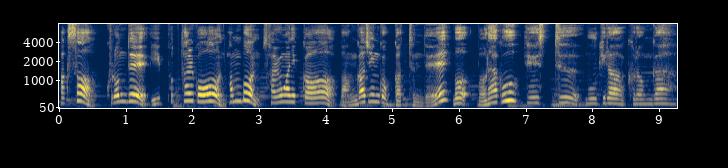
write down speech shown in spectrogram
박사, 그런데 이 포탈건 한 번 사용하니까 망가진 것 같은데? 뭐, 뭐라고? 테스트 무기라 그런가?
